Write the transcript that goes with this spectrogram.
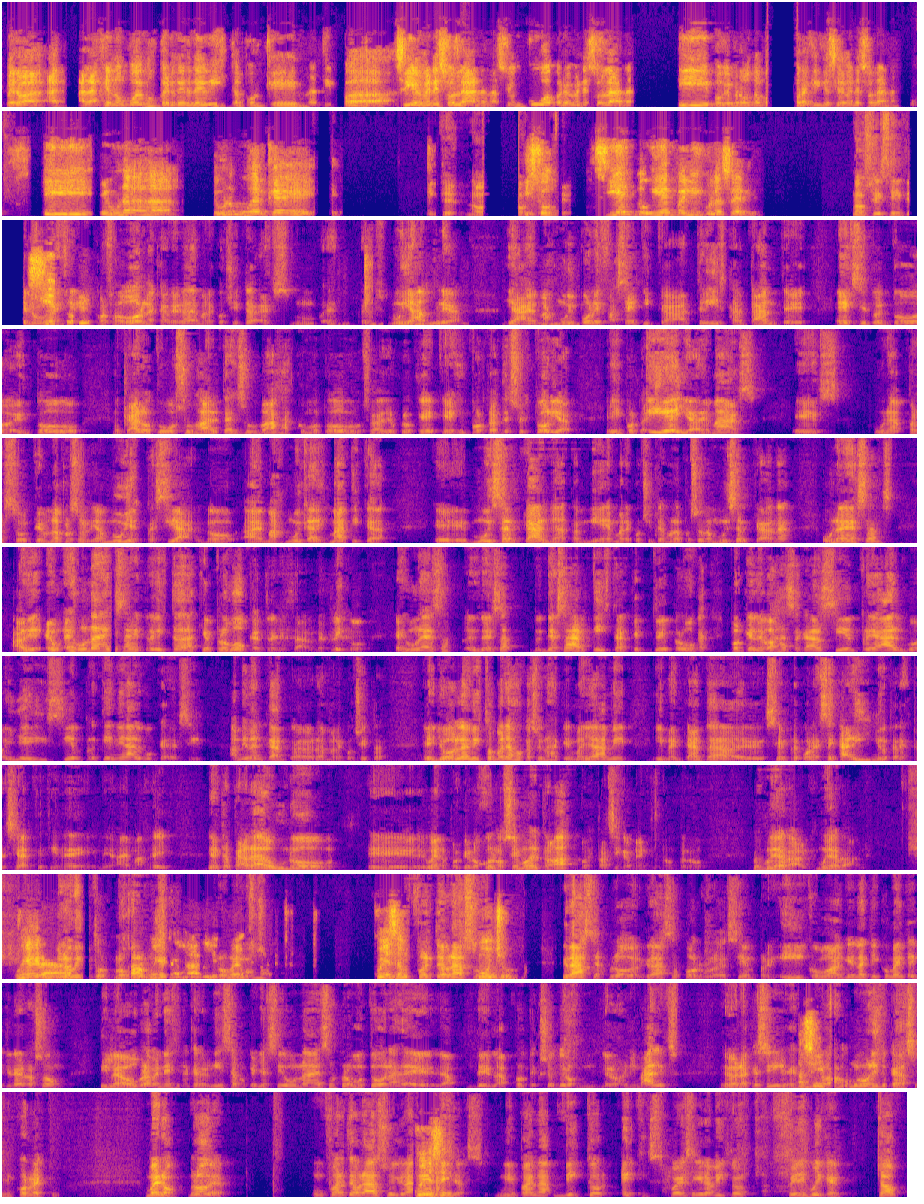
pero a, la que no podemos perder de vista, porque es una tipa, sí, es venezolana, nació en Cuba, pero es venezolana, y porque pregunta por aquí que si es venezolana, y es una, es una mujer que no, hizo 110 películas series. No, sí, sí. por favor, la carrera de Maracochita es, es, muy amplia y además muy polifacética, actriz, cantante, éxito en todo, en todo. Claro, tuvo sus altas y sus bajas, como todo. O sea, yo creo que, es importante su historia. Es importante. Y ella, además, es una persona, tiene una personalidad muy especial, ¿no? Además, muy carismática, eh, muy cercana también. María Conchita es una persona muy cercana. Una de esas, es una de esas entrevistadas que provoca entrevistar, ¿me explico? Es una de esas, de esas, de esas artistas que te provoca, porque le vas a sacar siempre algo, y siempre tiene algo que decir. A mí me encanta, la verdad, María Conchita. Eh, yo la he visto en varias ocasiones aquí en Miami y me encanta eh, siempre con ese cariño tan especial que tiene, además de, de, tratar a uno, eh, bueno, porque lo conocemos del trabajo, pues básicamente, ¿no? Pero pues muy agradable, muy agradable. Muy agradable. Bueno, Víctor, nos vemos. Muy agradable. Nos vemos. Cuídense. Un fuerte abrazo. Mucho. Gracias, brother. Gracias por siempre. Y como alguien aquí comenta y tiene razón, y la obra benéfica que realiza, porque ella ha sido una de esas promotoras de la, de la protección de los, de los, animales. De verdad que sí, es un trabajo muy bonito que hace, es correcto. Bueno, brother, un fuerte abrazo y gracias. Cuídense. Mi pana Víctor X. Pueden seguir a Víctor. Feliz weekend. Chao.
